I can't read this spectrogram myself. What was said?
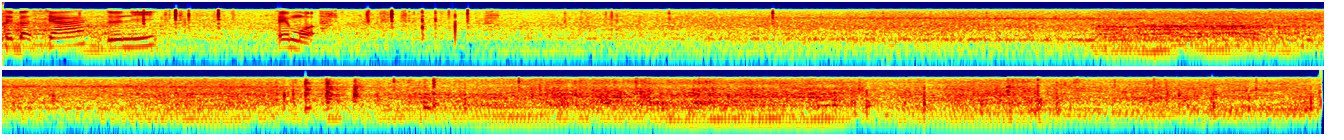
Sébastien, Denis et moi.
